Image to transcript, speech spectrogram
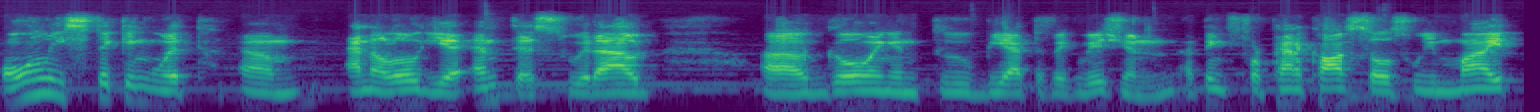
only sticking with um, analogia entis without uh, going into beatific vision. I think for Pentecostals, we might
